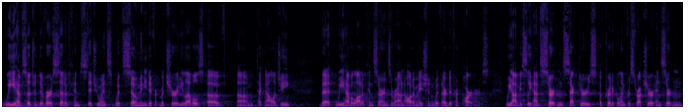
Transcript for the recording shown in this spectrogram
we have such a diverse set of constituents with so many different maturity levels of um, technology that we have a lot of concerns around automation with our different partners. We obviously have certain sectors of critical infrastructure and certain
